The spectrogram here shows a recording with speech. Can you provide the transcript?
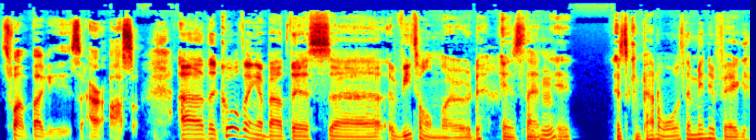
Swamp buggies are awesome. Uh, the cool thing about this uh, VTOL mode is that Mhm. it is compatible with a minifig.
